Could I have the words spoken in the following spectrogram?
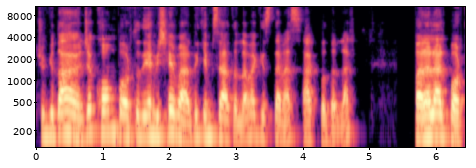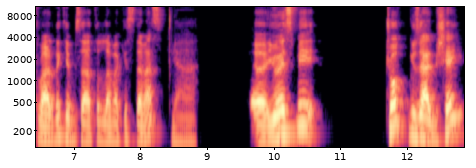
Çünkü daha önce COM portu diye bir şey vardı. Kimse hatırlamak istemez. Haklıdırlar paralel port vardı. Kimse hatırlamak istemez. Ya. Ee, USB çok güzel bir şey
